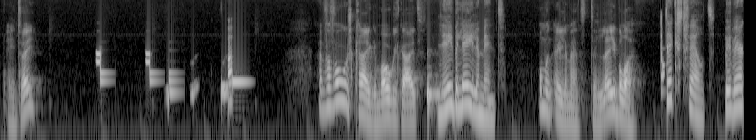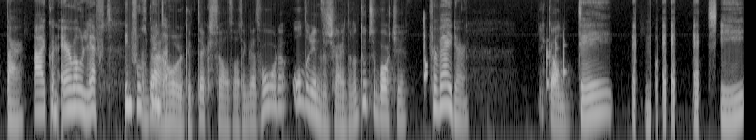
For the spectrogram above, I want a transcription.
1, 2. En vervolgens krijg ik de mogelijkheid Label element. om een element te labelen. Tekstveld. Bewerkbaar. Icon arrow left. En daar Invoegpunt. hoor ik het tekstveld wat ik net hoorde. Onderin verschijnt er een toetsenbordje. Verwijder. Ik kan T. S. I.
